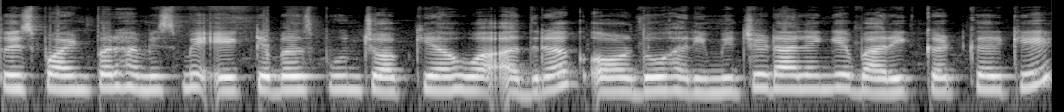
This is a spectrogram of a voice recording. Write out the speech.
तो इस पॉइंट पर हम इसमें एक टेबल स्पून चॉप किया हुआ अदरक और दो हरी मिर्चें डालेंगे बारीक कट करके।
